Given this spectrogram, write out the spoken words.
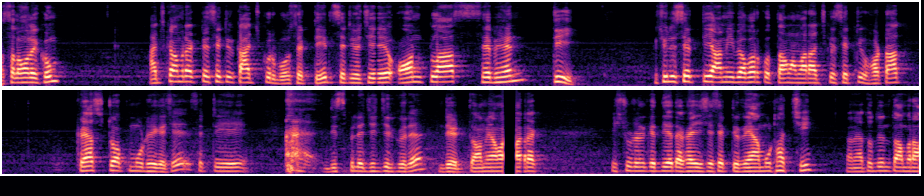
আসসালামু আলাইকুম। আজকে আমরা একটা সেটির কাজ করব সেটটির। সেটি হচ্ছে ওয়ান প্লাস সেভেন টি অ্যাকচুয়ালি সেটটি আমি ব্যবহার করতাম। আমার আজকে সেটটি হঠাৎ ক্র্যাশ টপ মুড হয়ে গেছে। সেটটি ডিসপ্লে ঝিরঝির করে ডেড তো আমি আমার এক স্টুডেন্টকে দিয়ে দেখাই, সে সেটটি র্যাম উঠাচ্ছি। কারণ এতদিন তো আমরা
